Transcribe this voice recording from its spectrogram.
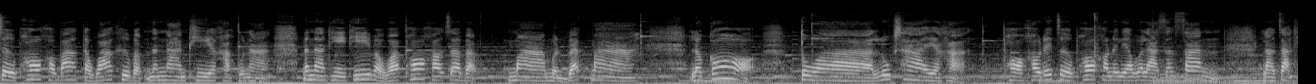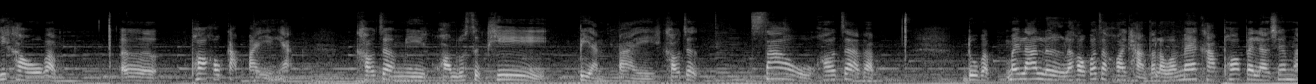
เจอพ่อเขาบ้าง แต่ว่าคือแบบนานๆทีอะค่ะคุณอา นานๆทีที่แบบว่าพ่อเขาจะแบบมาเหมือนแวบมา แล้วก็ตัวลูกชายอะค่ะ พอเขาได้เจอพ่อเขาในระยะเวลาสั้น ๆ หลังจากที่เขาแบบเออพ่อเขากลับไปอย่างเงี้ยเขาจะมีความรู้สึกที่เปลี่ยนไป เขาจะเศร้าเขาจะแบบดูแบบไม่ล่าเริงแล้วเขาก็จะคอยถามตลอดว่าแม่ครับ พ่อไปแล้วใช่ไหม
